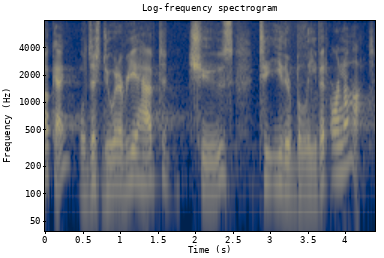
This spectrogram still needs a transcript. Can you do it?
Okay, well just do whatever you have to choose to either believe it or not.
